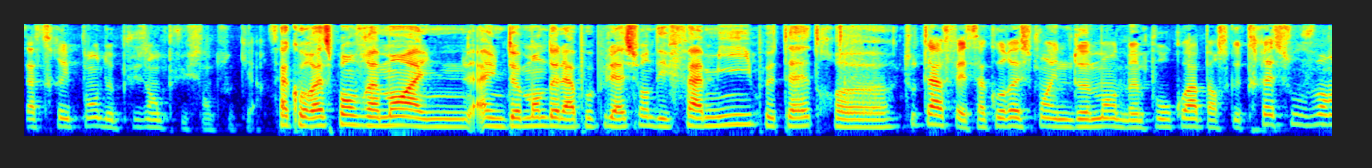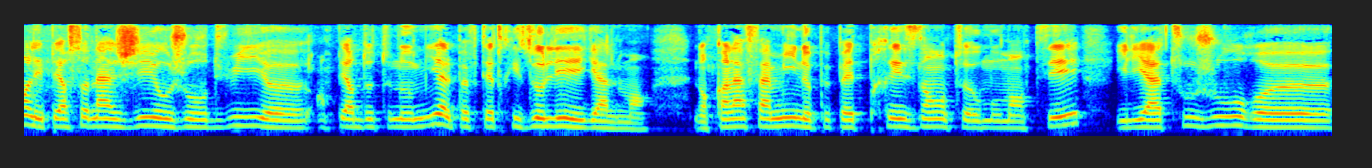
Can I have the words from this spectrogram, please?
Ça se répand de plus en plus en tout cas. Ça correspond vraiment à une, à une demande de la population, des familles peut-être. euh, Tout à fait, ça correspond à une demande. Ben pourquoi? Parce que très souvent, les personnes âgées aujourd'hui euh, en perte d'autonomie, elles peuvent être isolées également. Donc quand la famille ne peut pas être présente au moment T, il y a toujours euh,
